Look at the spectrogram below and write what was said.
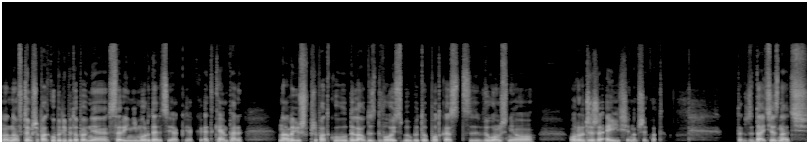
No, no w tym przypadku byliby to pewnie seryjni mordercy, jak, jak Ed Kemper, no ale już w przypadku The Loudest Voice byłby to podcast wyłącznie o, o Rogerze Ailesie na przykład. Także dajcie znać,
